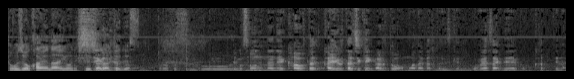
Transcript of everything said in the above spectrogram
表情変えないようにしてただけです、あの時ごいでもそんなね替え歌替え歌事件があるとは思わなかったですけど、ごめんなさいね。なんかもう勝手な。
